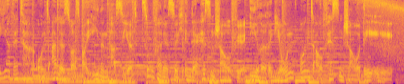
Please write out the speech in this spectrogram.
Ihr Wetter und alles, was bei Ihnen passiert, zuverlässig in der Hessenschau für Ihre Region und auf hessenschau.de.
